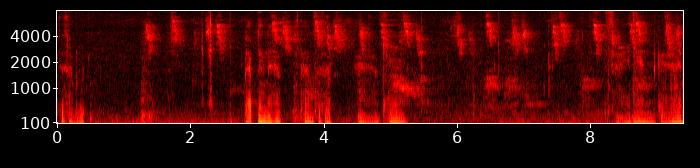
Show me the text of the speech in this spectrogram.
โทรศัพท์หลุด แป๊บหนึ่งนะครับทางโทรศัพท์ อ่า โอเค สายแน่นเกิน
